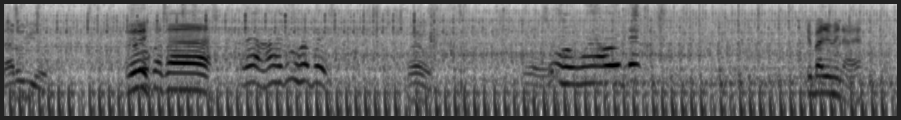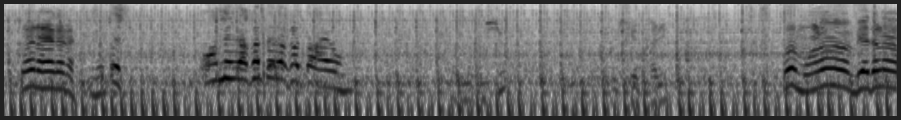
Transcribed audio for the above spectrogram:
આ ઓ કાકા અરે હા શું હે ભાઈ? બરાબર. શું હે હું આવો એટલે? કે બાજુ મીના આયા? કોઈ ના કાકા હું તો અમે રખડતો રખડતો આવ્યો. કોઈ મોણો બે જણા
